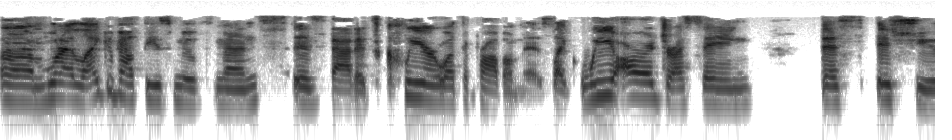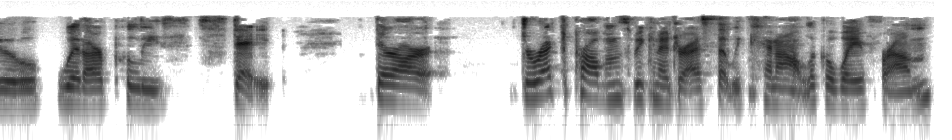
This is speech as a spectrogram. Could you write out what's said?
um, what I like about these movements is that it's clear what the problem is. Like we are addressing this issue with our police state. There are direct problems we can address that we cannot look away from.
